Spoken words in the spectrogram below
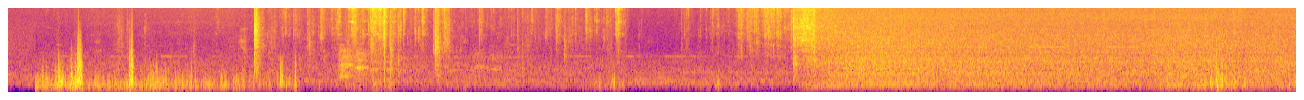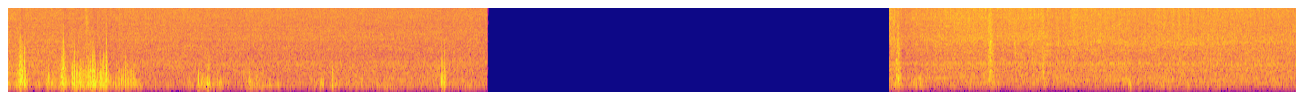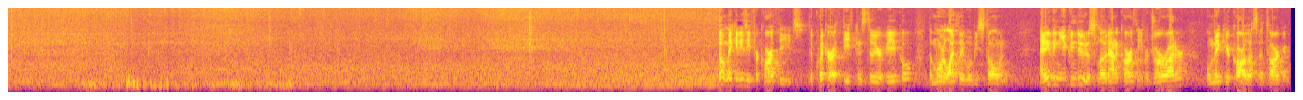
Don't make it easy for car thieves. The quicker a thief can steal your vehicle, the more likely it will be stolen. Anything you can do to slow down a car thief or joyrider will make your car less of a target.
